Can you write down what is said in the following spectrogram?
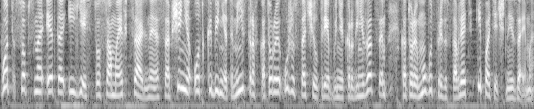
Вот, собственно, это и есть то самое официальное сообщение от Кабинета министров, который ужесточил требования к организациям, которые могут предоставлять ипотечные займы.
